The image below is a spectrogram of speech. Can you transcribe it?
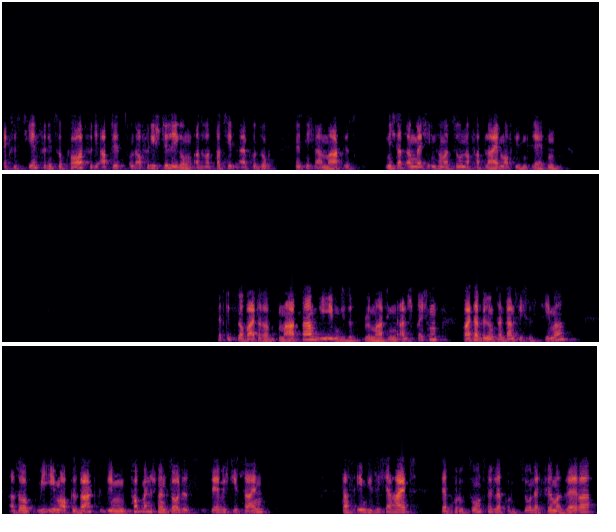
existieren für den Support, für die Updates und auch für die Stilllegung. Also was passiert mit einem Produkt, wenn es nicht mehr am Markt ist. Nicht, dass irgendwelche Informationen noch verbleiben auf diesen Geräten Jetzt gibt es noch weitere Maßnahmen, die eben diese Problematiken ansprechen. Weiterbildung ist ein ganz wichtiges Thema. Also wie eben auch gesagt, dem Top-Management sollte es sehr wichtig sein, dass eben die Sicherheit der Produktionsmittel, der Produktion der Firma selber,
